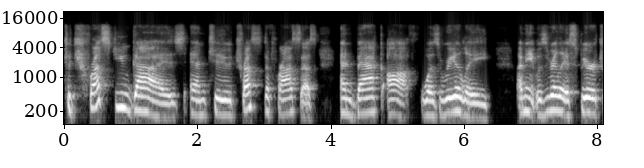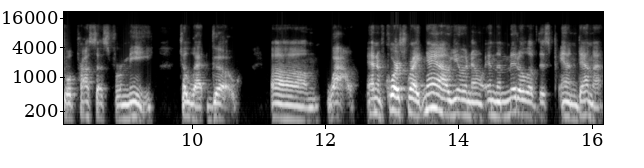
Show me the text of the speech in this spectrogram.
to trust you guys and to trust the process and back off was really, I mean, it was really a spiritual process for me to let go. Um, wow. And of course, right now, you know, in the middle of this pandemic,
